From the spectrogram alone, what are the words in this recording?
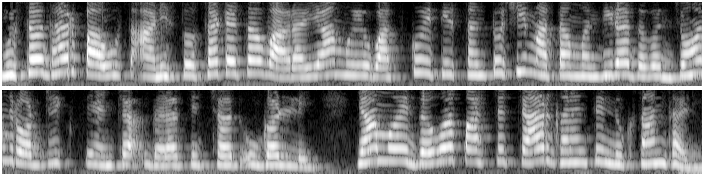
मुसळधार पाऊस आणि सोसाट्याचा वारा यामुळे वास्को येथील संतोषी माता मंदिराजवळ जॉन रॉड्रिक्स यांच्या घराचे छत उघडले. यामुळे जवळपासच्या चार घरांचे नुकसान झाले.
